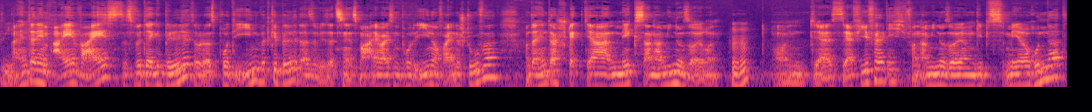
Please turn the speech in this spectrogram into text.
wie? Hinter dem Eiweiß, das wird ja gebildet oder das Protein wird gebildet. Also wir setzen jetzt mal Eiweiß und Protein auf eine Stufe und dahinter steckt ja ein Mix an Aminosäuren. Mhm. Und der ist sehr vielfältig. Von Aminosäuren gibt es mehrere hundert.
